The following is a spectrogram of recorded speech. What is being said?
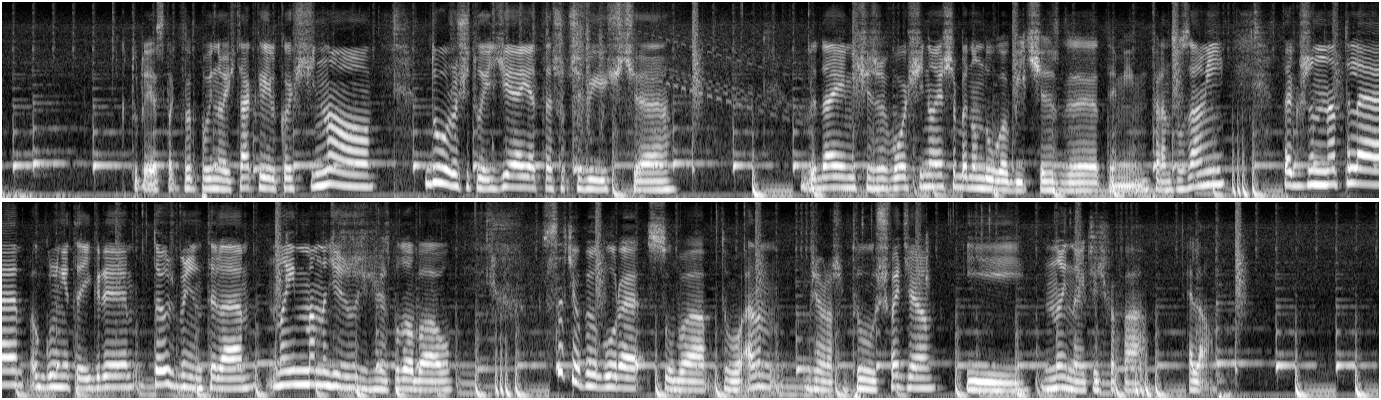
który jest tak, powinno być takiej wielkości, no, dużo się tutaj dzieje też oczywiście. Wydaje mi się, że Włosi no jeszcze będą długo bić się z tymi Francuzami. Także na tle ogólnie tej gry to już będzie tyle. No i mam nadzieję, że się spodobał. Zostawcie łapę w górę, suba. Tu Adam, przepraszam, tu był Szwedzia i no i no i cześć papa. Elo.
